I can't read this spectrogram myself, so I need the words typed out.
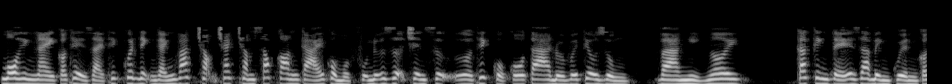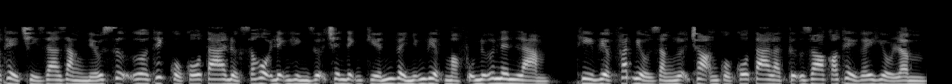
mô hình này có thể giải thích quyết định gánh vác trọng trách chăm sóc con cái của một phụ nữ dựa trên sự ưa thích của cô ta đối với tiêu dùng và nghỉ ngơi. Các kinh tế gia bình quyền có thể chỉ ra rằng nếu sự ưa thích của cô ta được xã hội định hình dựa trên định kiến về những việc mà phụ nữ nên làm, thì việc phát biểu rằng lựa chọn của cô ta là tự do có thể gây hiểu lầm.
